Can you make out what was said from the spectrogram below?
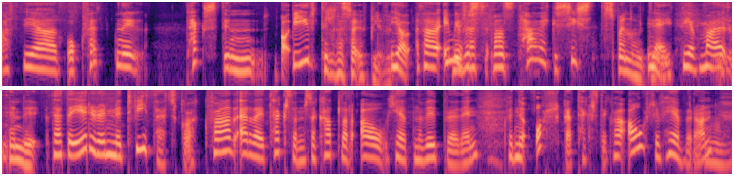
að því að... Og hvernig textin býr til þessa upplifun. Já, það er einmitt þess... Fannst það ekki síst spennandi. Nei, því að maður, þenni... þetta er í rauninni tvíþætt sko. Hvað er það í textanum sem kallar á hérna viðbröðin, hvernig orka texti, hvað áhrif hefur hann mm.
